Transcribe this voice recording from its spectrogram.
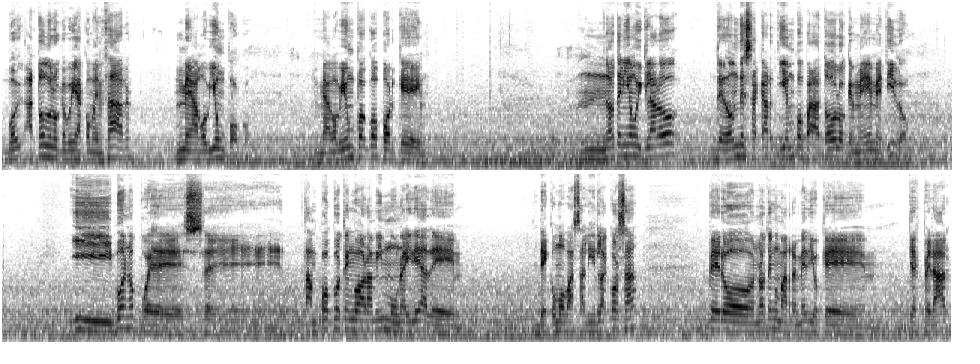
voy, a todo lo que voy a comenzar, me agobió un poco. Me agobió un poco porque no tenía muy claro de dónde sacar tiempo para todo lo que me he metido. Y bueno, pues eh, tampoco tengo ahora mismo una idea de, de cómo va a salir la cosa, pero no tengo más remedio que, que esperar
